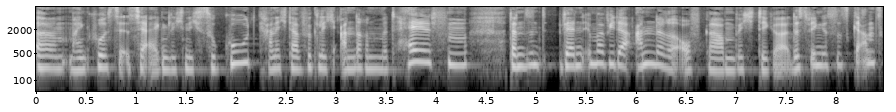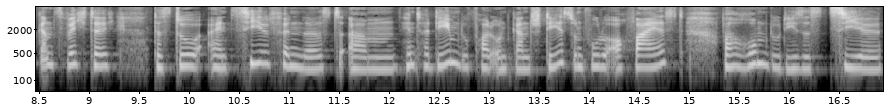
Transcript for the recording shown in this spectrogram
Ähm, mein Kurs, der ist ja eigentlich nicht so gut. Kann ich da wirklich anderen mithelfen? Dann sind, werden immer wieder andere Aufgaben wichtiger. Deswegen ist es ganz, ganz wichtig, dass du ein Ziel findest, ähm, hinter dem du voll und ganz stehst und wo du auch weißt, warum du dieses Ziel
